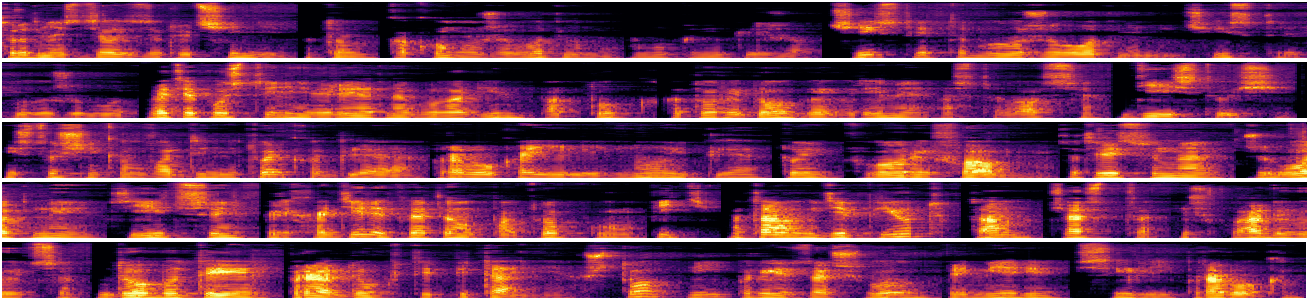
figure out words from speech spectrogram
трудно сделать заключение о том, к какому животному оно принадлежало. Чистое это было животное, нечистое было животное. В этой пустыне, вероятно, был один поток, который долгое время оставался действующим источником воды не только для пророка Илии, но и для той флоры и фауны. Соответственно, животные, птицы приходили к этому потоку пить. А там, где пьют, там часто и складываются добытые продукты питания, что и произошло в примере с Илией пророком.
